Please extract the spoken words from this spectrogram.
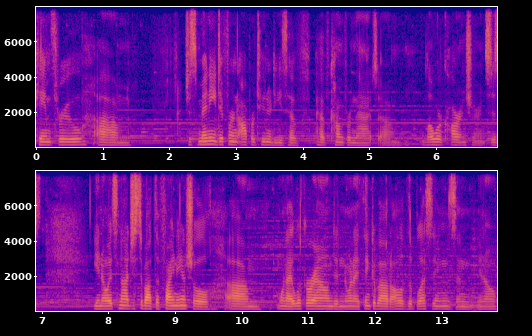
came through. Um, just many different opportunities have, have come from that. Um, lower car insurance, just, you know, it's not just about the financial. Um, when I look around and when I think about all of the blessings and, you know,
